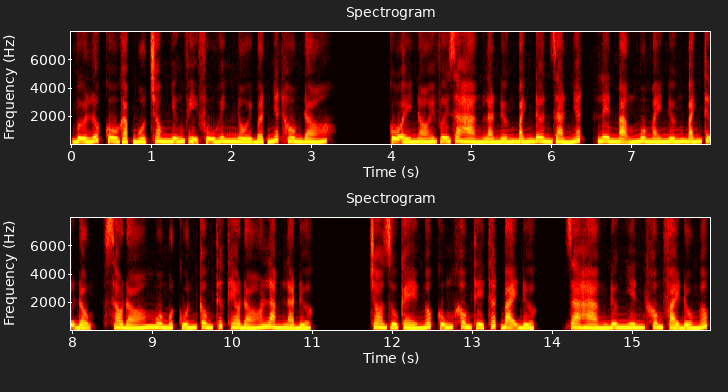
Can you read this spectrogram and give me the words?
Vừa lúc cô gặp một trong những vị phụ huynh nổi bật nhất hôm đó. Cô ấy nói với gia hàng là nướng bánh đơn giản nhất, lên mạng mua máy nướng bánh tự động, sau đó mua một cuốn công thức theo đó làm là được. Cho dù kẻ ngốc cũng không thể thất bại được. Gia hàng đương nhiên không phải đồ ngốc,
